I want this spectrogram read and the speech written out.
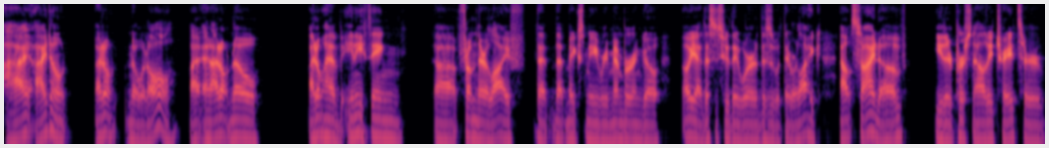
I I don't I don't know at all, I, and I don't know. I don't have anything uh, from their life that that makes me remember and go, oh yeah, this is who they were. This is what they were like. Outside of either personality traits or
